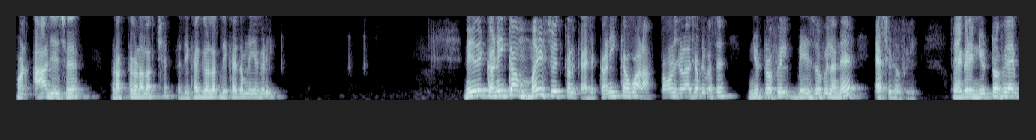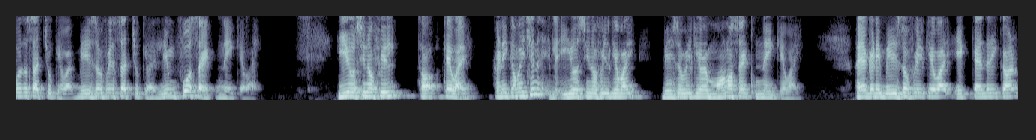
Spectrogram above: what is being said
પણ આ જે છે રક્તકણ અલગ છે એટલે દેખાઈ ગયો અલગ દેખાય તમને અહીંયા આગળ નીચે કણિકામય શ્વેતકણ કહે છે કણિકાવાળા ત્રણ જણા છે આપણી પાસે ન્યુટ્રોફિલ બેઝોફિલ અને એસિડોફિલ તો અહીંયા આગળ ન્યુટ્રોફિલ આપ્યો તો સાચું કહેવાય બેઝોફિલ સાચું કહેવાય લિમ્ફોસાઇટ નહીં કહેવાય ઇઓસિનોફિલ તો કહેવાય કણિકામય છે ને એટલે ઇઓસિનોફિલ કહેવાય બેઝોફિલ કહેવાય મોનોસાઇટ નહીં કહેવાય અહીંયા આગળ બેઝોફિલ કહેવાય એક કેન્દ્રીકણ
